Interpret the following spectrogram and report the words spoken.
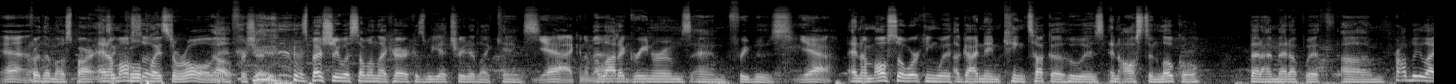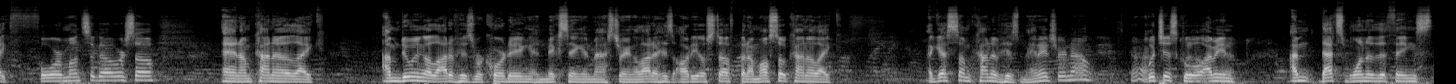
Yeah. for the most part. And a I'm cool also place to roll, Oh, for sure. Especially with someone like her because we get treated like kings. yeah, I can imagine A lot of green rooms and free booze. yeah. And I'm also working with a guy named King Tucka who is an Austin local that I met up with um, probably like four months ago or so. And I'm kind of like, I'm doing a lot of his recording and mixing and mastering a lot of his audio stuff, but I'm also kind of like, I guess I'm kind of his manager now, which is cool. I mean, I'm that's one of the things.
